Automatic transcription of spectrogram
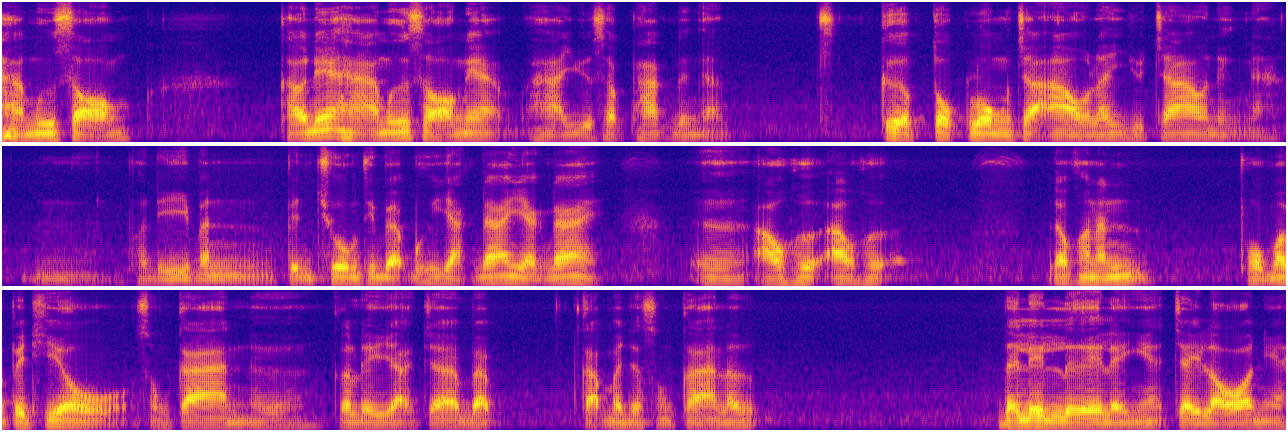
หามือสองคราวนี้หามือสองเนี่ย หาอยู่สักพักหนึ่งอะเกือบตกลงจะเอาแล้วอยู่เจ้าหนึ่งนะอืมพอดีมันเป็นช่วงที่แบบเอออยากได้อยากได้ เออเอาเหอะเอาเหอะ แล้วคนนั้นผมมาไปเที่ยวสงการเออ ก็เลยอยากจะแบบ กลับมาจากสงกรารแล้ว ได้เล่นเลยอะไรเงี้ยใจร้อนไง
